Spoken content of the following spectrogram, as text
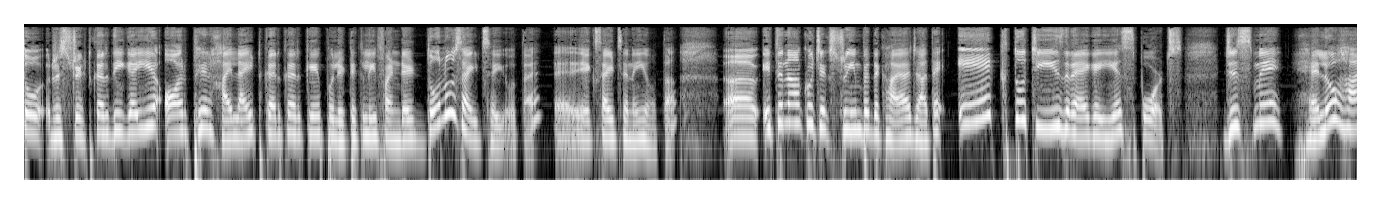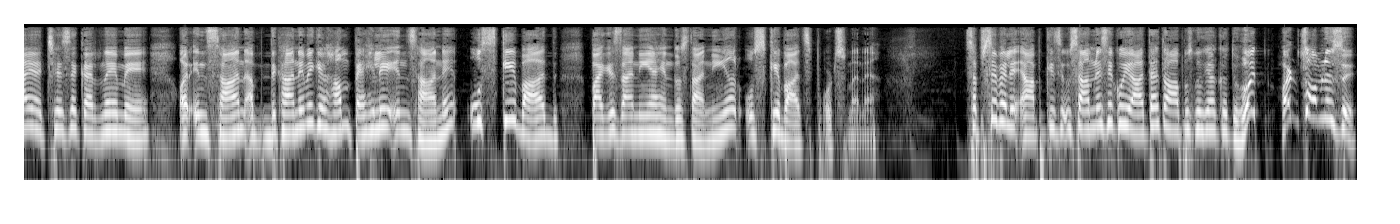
तो रिस्ट्रिक्ट कर दी गई है और फिर हाईलाइट कर करके पॉलिटिकली फंडेड दोनों साइड से ही होता है एक साइड से नहीं होता। इतना कुछ एक्सट्रीम पे दिखाया जाता है। एक तो चीज़ रह गई है स्पोर्ट्स जिसमें हेलो हाय अच्छे से करने में और इंसान अब दिखाने में कि हम पहले इंसान हैं, उसके बाद पाकिस्तानी या हिंदुस्तानी और उसके बाद स्पोर्ट्समैन है। सबसे पहले आप किसी, सामने से कोई आता है तो आप उसको क्या कहते हो, हट सामने से।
